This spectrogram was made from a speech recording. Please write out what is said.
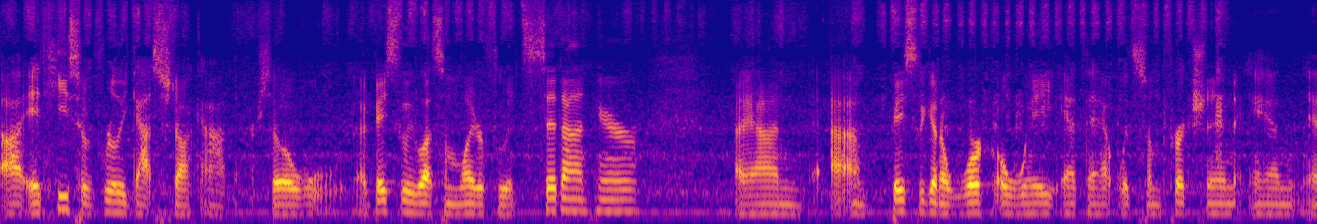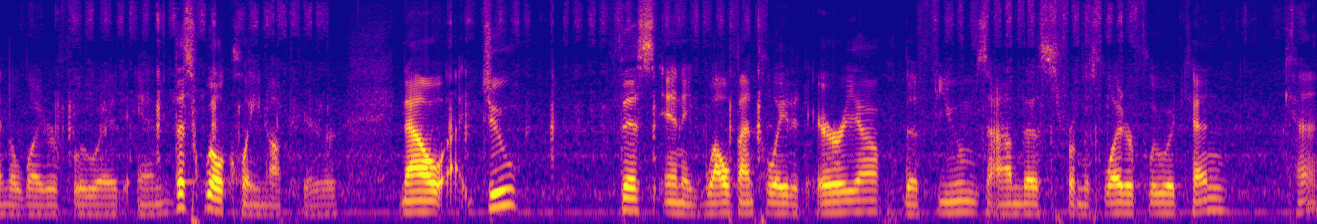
uh, adhesive really got stuck on there. So I basically let some lighter fluid sit on here and I'm basically going to work away at that with some friction and, and a lighter fluid and this will clean up here. Now do this in a well ventilated area. The fumes on this from this lighter fluid can can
